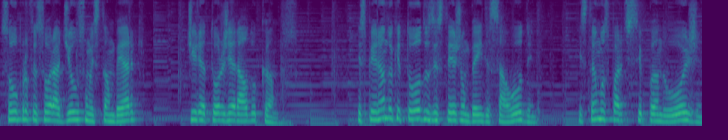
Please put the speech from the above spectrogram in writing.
Sou o professor Adilson Stamberg, diretor-geral do campus. Esperando que todos estejam bem de saúde, estamos participando hoje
